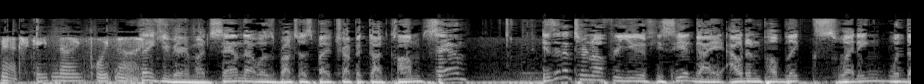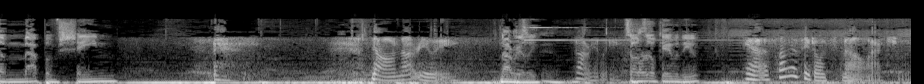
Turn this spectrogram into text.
Magic 89.9. Thank you very much, Sam. That was brought to us by Traffic.com. Sam, is it a turnoff for you if you see a guy out in public sweating with the map of shame? No, not really. Not really. Not really. Sounds okay with you? Yeah, as long as they don't smell, actually.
